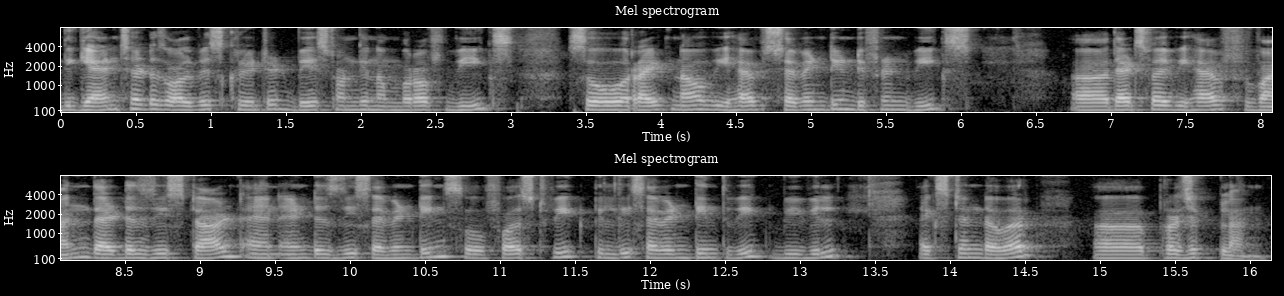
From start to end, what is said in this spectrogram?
the Gantt chart is always created based on the number of weeks. So right now we have 17 different weeks. Uh, that's why we have one that is the start and end is the 17th so first week till the 17th week we will extend our uh, project plan.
